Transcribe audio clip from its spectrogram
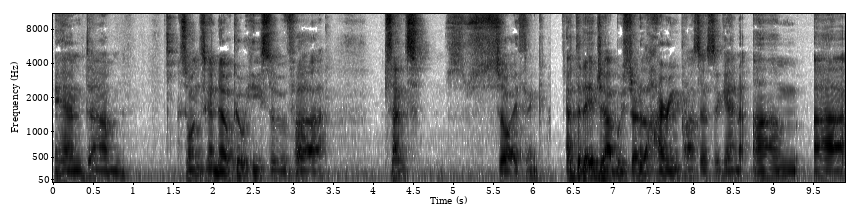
and um, so it's got no cohesive uh, sense. So I think at the day job, we started the hiring process again. Um, uh,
